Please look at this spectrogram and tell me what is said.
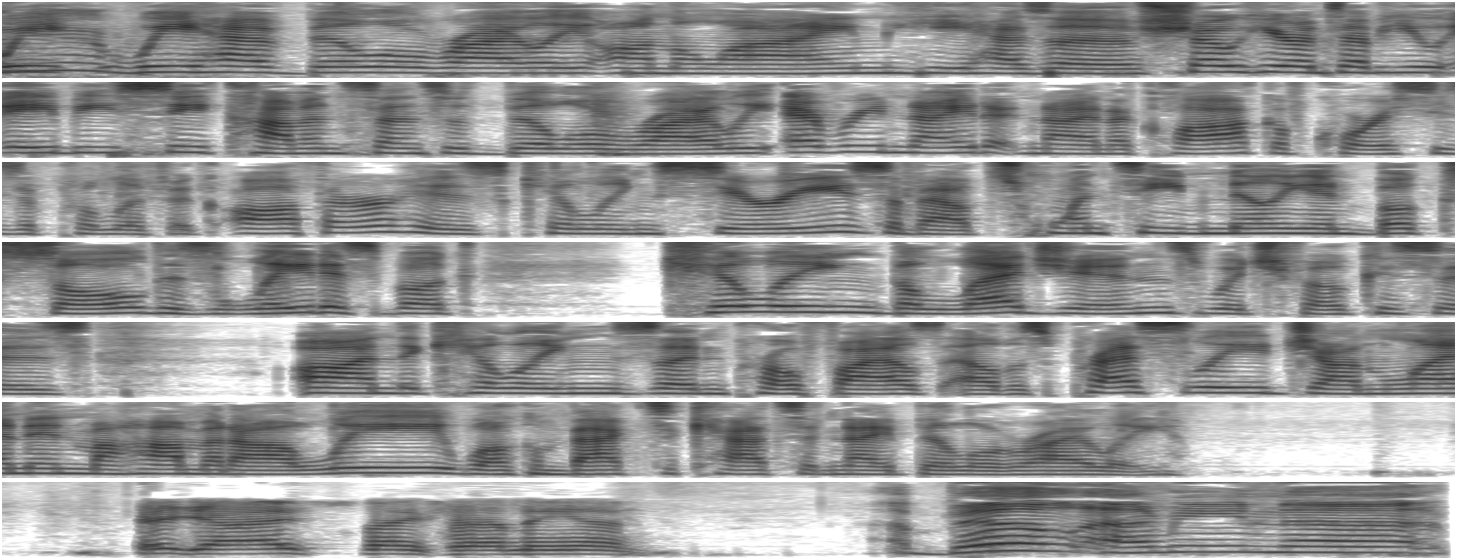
We we have Bill O'Reilly on the line. He has a show here on WABC, Common Sense with Bill O'Reilly, every night at nine o'clock. Of course, he's a prolific author. His Killing series, about twenty million books sold. His latest book, Killing the Legends, which focuses on the killings and profiles Elvis Presley, John Lennon, Muhammad Ali. Welcome back to Cats at Night, Bill O'Reilly. Hey guys, thanks for having me in. Uh, Bill, I mean, uh,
